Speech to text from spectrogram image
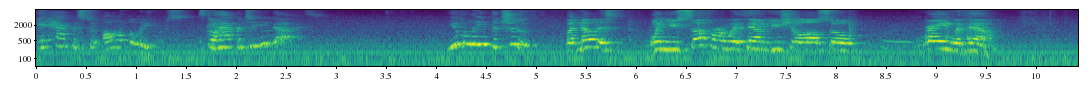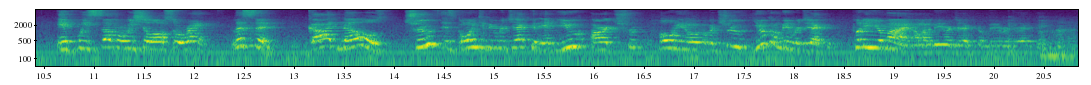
it happens to all believers. It's going to happen to you guys. You believe the truth. But notice, when you suffer with him, you shall also reign with him. If we suffer, we shall also reign. Listen, God knows truth is going to be rejected. If you are tr- holding over truth, you're going to be rejected. Put in your mind, I'm going to be rejected, I'm going to be rejected.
